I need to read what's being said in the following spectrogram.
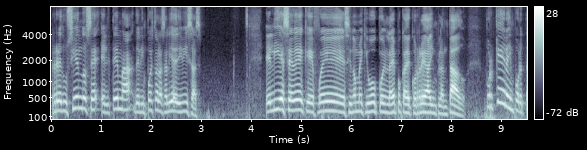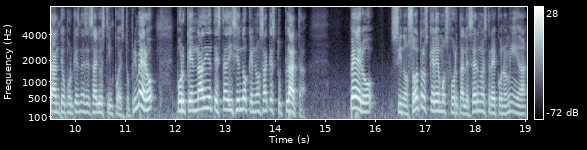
reduciéndose el tema del impuesto a la salida de divisas. El ISD que fue, si no me equivoco, en la época de Correa implantado. ¿Por qué era importante o por qué es necesario este impuesto? Primero, porque nadie te está diciendo que no saques tu plata. Pero si nosotros queremos fortalecer nuestra economía,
